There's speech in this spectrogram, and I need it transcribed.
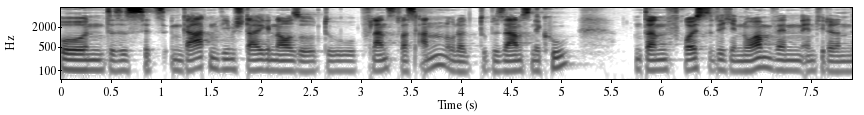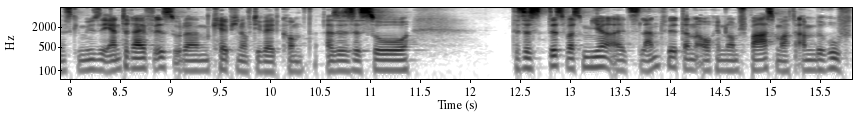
Und das ist jetzt im Garten wie im Stall genauso. Du pflanzt was an oder du besamst eine Kuh und dann freust du dich enorm, wenn entweder dann das Gemüse erntereif ist oder ein Kälbchen auf die Welt kommt. Also es ist so, das ist das, was mir als Landwirt dann auch enorm Spaß macht am Beruf.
